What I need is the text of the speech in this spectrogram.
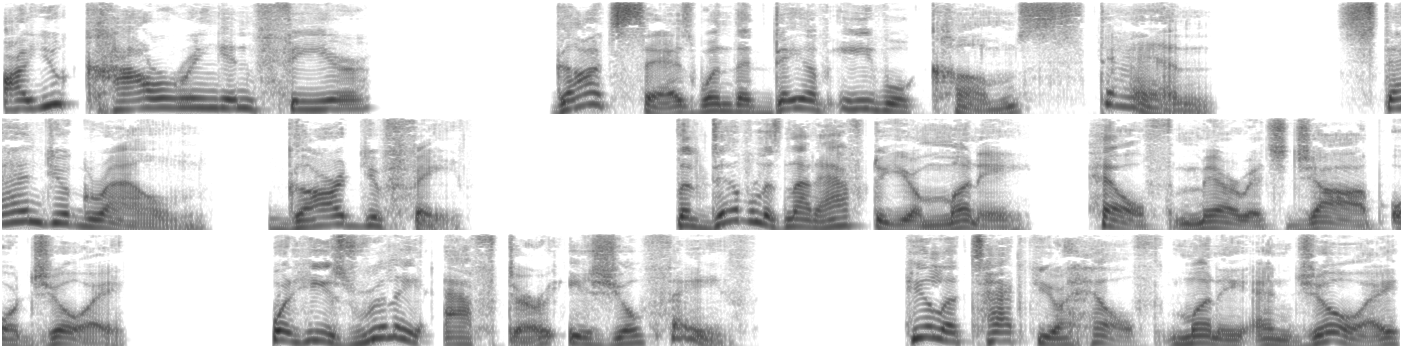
Are you cowering in fear? God says when the day of evil comes, stand. Stand your ground. Guard your faith. The devil is not after your money, health, marriage, job, or joy. What he's really after is your faith. He'll attack your health, money, and joy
